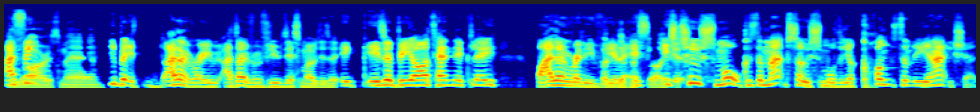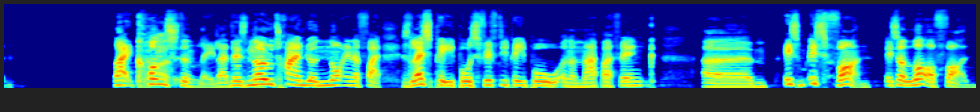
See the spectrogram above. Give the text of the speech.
I think, BRs, man. yeah, but I don't really, I don't even view this mode as a, it is a BR technically, but I don't really it view it. It's like it's it. too small because the map's so small that you're constantly in action. Like constantly, like there's no time you're not in a fight. There's less people. It's 50 people on a map, I think. Um, it's it's fun. It's a lot of fun.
